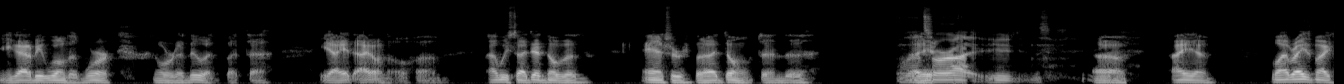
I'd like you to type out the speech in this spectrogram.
you got to be willing to work in order to do it. But uh, yeah, I, I don't know. Um, I wish I did know the answers, but I don't. And uh, well, that's I- all right. You, uh, I uh, well, I raised my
